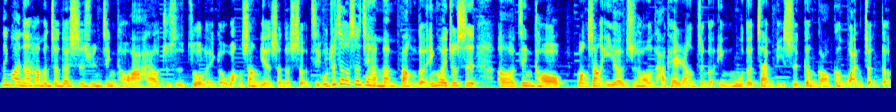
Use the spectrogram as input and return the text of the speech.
另外呢，他们针对视讯镜头啊，还有就是做了一个往上延伸的设计，我觉得这个设计还蛮棒的，因为就是呃镜头往上移了之后，它可以让整个荧幕的占比是更高更完整的。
